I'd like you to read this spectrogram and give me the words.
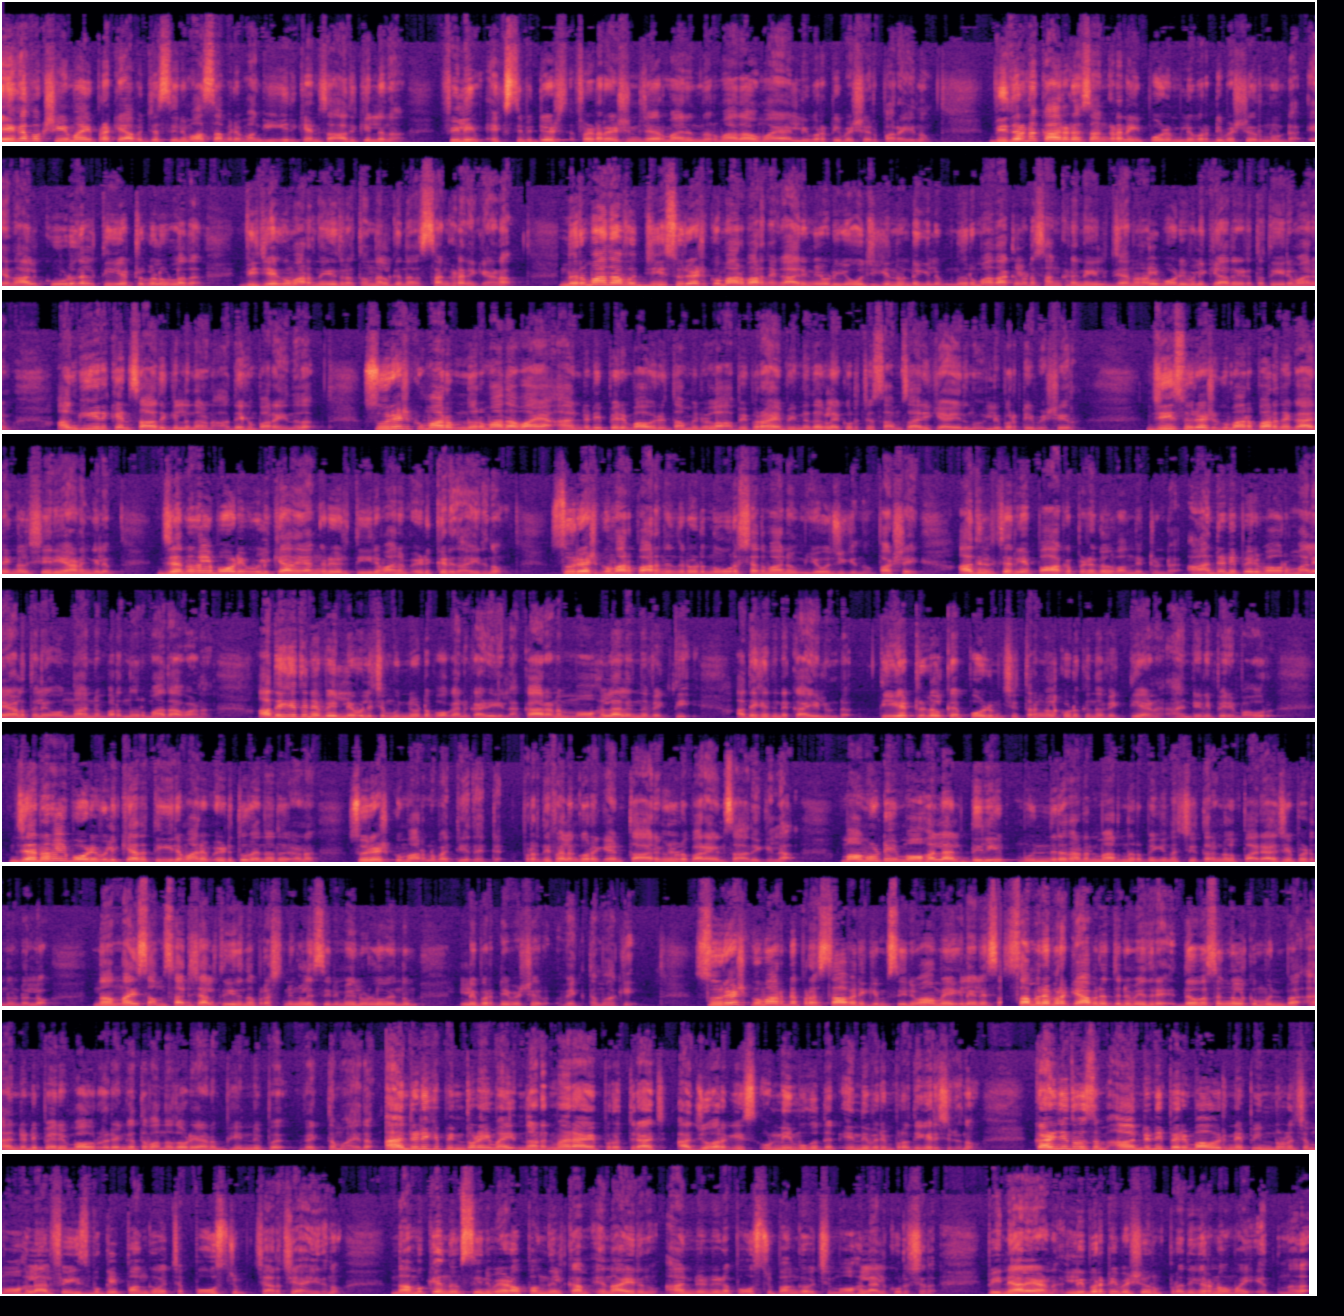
ഏകപക്ഷീയമായി പ്രഖ്യാപിച്ച സിനിമാ സമരം അംഗീകരിക്കാൻ സാധിക്കില്ലെന്ന് ഫിലിം എക്സിബിറ്റേഴ്സ് ഫെഡറേഷൻ ചെയർമാനും നിർമ്മാതാവുമായ ലിബർട്ടി ബഷീർ പറയുന്നു. വിതരണക്കാരുടെ സംഘടന ഇപ്പോഴും ലിബർട്ടി ബഷീറിനുണ്ട്. എന്നാൽ കൂടുതൽ തിയേറ്ററുകൾ ഉള്ളത് വിജയകുമാർ നേതൃത്വം നൽകുന്ന സംഘടനയ്ക്കാണ്. നിർമ്മാതാവ് ജി സുരേഷ് കുമാർ പറഞ്ഞ കാര്യങ്ങളോട് യോജിക്കുന്നുണ്ടെങ്കിലും നിർമ്മാതാക്കളുടെ സംഘടനയിൽ ജനറൽ ബോഡി വിളിക്കാതെ എടുത്ത തീരുമാനം അംഗീകരിക്കാൻ സാധിക്കില്ലെന്നാണ് അദ്ദേഹം പറയുന്നത്. സുരേഷ് കുമാറും നിർമ്മാതാവായ ആന്റണി പെരുമ്പാവൂരും തമ്മിലുള്ള അഭിപ്രായ ഭിന്നതകളെക്കുറിച്ച് സംസാരിക്കുകയായിരുന്നു ലിബർട്ടി ബഷീർ. ജി സുരേഷ് കുമാർ പറഞ്ഞ കാര്യങ്ങൾ ശരിയാണെങ്കിലും ജനറൽ ബോഡി വിളിക്കാതെ അങ്ങനെ ഒരു തീരുമാനം എടുക്കരുതായിരുന്നു. സുരേഷ് കുമാർ പറഞ്ഞതിനോട് നൂറ് ശതമാനവും യോജിക്കുന്നു. പക്ഷേ അതിൽ ചെറിയ പാകപ്പിഴകൾ വന്നിട്ടുണ്ട്. ആന്റണി പെരുമാവൂർ മലയാളത്തിലെ ഒന്നാം നമ്പർ നിർമ്മാതാവാണ്. അദ്ദേഹത്തിനെ വെല്ലുവിളിച്ച് മുന്നോട്ട് പോകാൻ കഴിയില്ല. കാരണം മോഹൻലാൽ എന്ന വ്യക്തി അദ്ദേഹത്തിന്റെ കയ്യിലുണ്ട്. തിയേറ്ററുകൾക്ക് എപ്പോഴും ചിത്രങ്ങൾ കൊടുക്കുന്ന വ്യക്തിയാണ് ആന്റണി പെരുമ്പാവൂർ. ജനറൽ ബോഡി വിളിക്കാതെ തീരുമാനം എടുത്തു എന്നതാണ് സുരേഷ് കുമാറിന് പറ്റിയ തെറ്റ്. പ്രതിഫലം കുറയ്ക്കാൻ താരങ്ങളോട് പറയാൻ സാധിക്കില്ല. മമ്മൂട്ടി മോഹൻലാൽ ദിലീപ് മുൻനിര നടന്മാർ നിർമ്മിക്കുന്ന ചിത്രങ്ങളും പരാജയപ്പെടുന്നുണ്ടല്ലോ. നന്നായി സംസാരിച്ചാൽ തീരുന്ന പ്രശ്നങ്ങളെ സിനിമയിലുള്ളൂവെന്നും ലിബർട്ടി ബഷീർ വ്യക്തമാക്കി. സുരേഷ് കുമാറിന്റെ പ്രസ്താവനയ്ക്കും സിനിമാ മേഖലയിലെ സമര പ്രഖ്യാപനത്തിനുമെതിരെ ദിവസങ്ങൾക്ക് മുൻപ് ആന്റണി പെരുമ്പാവൂർ രംഗത്ത് വന്നതോടെയാണ് ഭിന്നിപ്പ് വ്യക്തമായത്. ആന്റണിക്ക് പിന്തുണയുമായി നടന്മാരായ പൃഥ്വിരാജ് അജു വർഗീസ് ഉണ്ണി മുകുന്ദൻ എന്നിവരും പ്രതികരിച്ചിരുന്നു. കഴിഞ്ഞ ദിവസം ആന്റണി പെരുമ്പാവൂരിനെ പിന്തുണച്ച് മോഹൻലാൽ ഫേസ്ബുക്കിൽ പങ്കുവച്ച പോസ്റ്റും ചർച്ചയായിരുന്നു. നമുക്കെന്നും സിനിമയോടൊപ്പം നിൽക്കാം എന്നായിരുന്നു ആന്റണിയുടെ പോസ്റ്റ് പങ്കുവച്ച് മോഹൻലാൽ കുറിച്ചത്. പിന്നാലെയാണ് ലിബർട്ടി ബഷീറും പ്രതികരണവുമായി എത്തുന്നത്.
